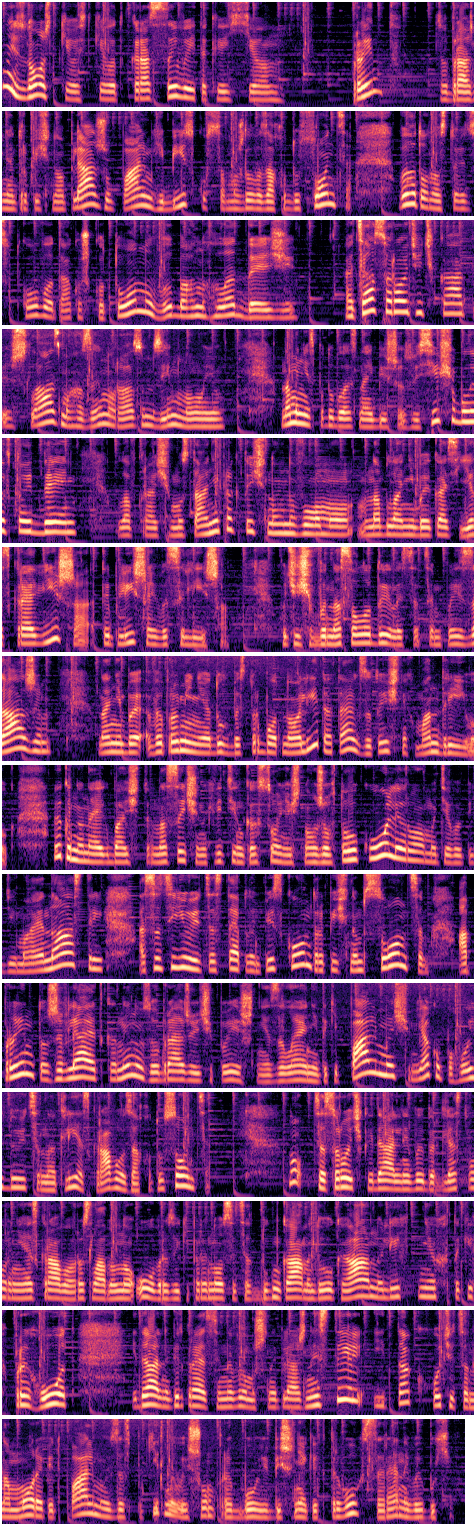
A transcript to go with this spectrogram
Ну і знову ж таки, ось такий от красивий такий е, принт. Зображення тропічного пляжу, пальм, гібіскуса, можливо, заходу сонця, виготовлено 100% також котону в Бангладежі. А ця сорочечка пішла з магазину разом зі мною. Вона мені сподобалась найбільше з усіх, що були в той день. Була в кращому стані, практично в новому. Вона була ніби якась яскравіша, тепліша і веселіша. Хочу, щоб ви насолодилися цим пейзажем. Вона ніби випромінює дух безтурботного літа та екзотичних мандрівок. Виконана, як бачите, в насичених відтінках сонячного жовтого кольору, миттєво підіймає настрій, асоціюється з теплим піском, тропічним сонцем, а принт оживляє тканину, зображуючи пишні, зелені такі пальми, що м'яко погойдуються на тлі яскравого заходу сонця. Ну, це сорочка ідеальний вибір для створення яскравого розслабленого образу, який переноситься думками до океану, літніх таких пригод. Ідеально підкреслює невимушений пляжний стиль, і так хочеться на море під пальмою, заспокітливий шум прибою, більше ніяких тривог, сирен і вибухів.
